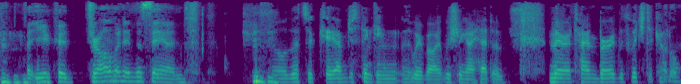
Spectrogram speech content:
But you could draw one in the sand. no, that's okay. I'm just thinking we're about wishing I had a maritime bird with which to cuddle.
